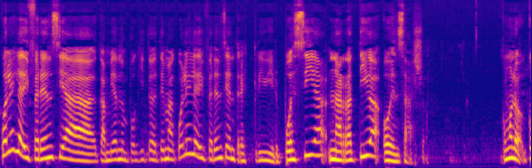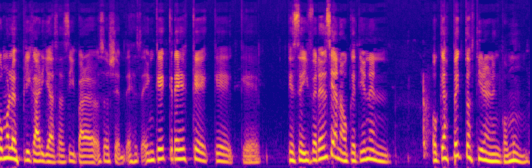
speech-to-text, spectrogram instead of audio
¿Cuál es la diferencia, cambiando un poquito de tema, cuál es la diferencia entre escribir poesía, narrativa o ensayo? ¿Cómo lo, cómo lo explicarías así para los oyentes? ¿En qué crees que, que, que, se diferencian o que tienen, o qué aspectos tienen en común?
